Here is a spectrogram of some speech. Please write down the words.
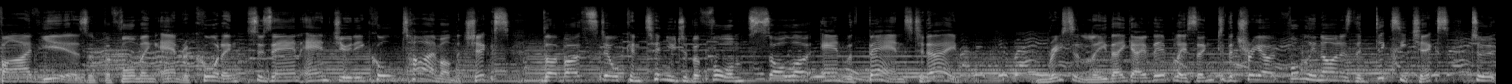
five years of performing and recording, Suzanne and Judy called time on the Chicks, though both still continue to perform solo and with bands today. Recently, they gave their blessing to the trio formerly known as the Dixie Chicks to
